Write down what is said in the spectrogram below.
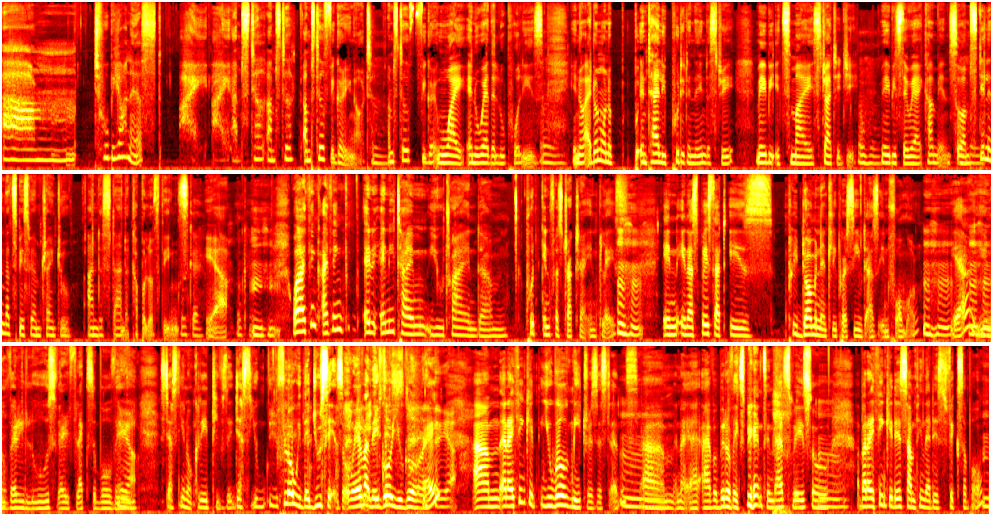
Um, to be honest, I, I am still I'm still I'm still figuring out. Mm. I'm still figuring why and where the loophole is. Mm. You know, I don't want to p- entirely put it in the industry. Maybe it's my strategy. Mm-hmm. Maybe it's the way I come in. So I'm mm-hmm. still in that space where I'm trying to understand a couple of things. Okay. Yeah. Okay. hmm Well, I think I think any anytime you try and um, put infrastructure in place mm-hmm. in in a space that is predominantly perceived as informal, yeah, you know, very loose, very flexible, very. Yeah. It's just you know creative. They just you, you flow with the juices, or wherever they go, you go, right? yeah. Um, and I think it you will meet resistance. Um, and I, I have a bit of experience in that space. So, but I think it is something that is fixable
